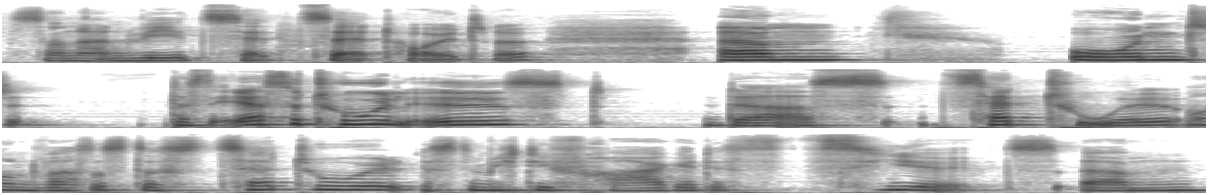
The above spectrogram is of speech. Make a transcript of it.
sondern WZZ heute. Ähm, und das erste Tool ist das Z-Tool. Und was ist das Z-Tool? Ist nämlich die Frage des Ziels. Ähm,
